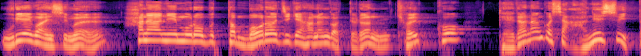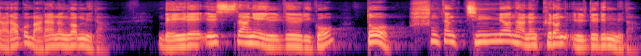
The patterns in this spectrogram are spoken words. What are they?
우리의 관심을 하나님으로부터 멀어지게 하는 것들은 결코 대단한 것이 아닐 수 있다라고 말하는 겁니다. 매일의 일상의 일들이고 또 항상 직면하는 그런 일들입니다.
